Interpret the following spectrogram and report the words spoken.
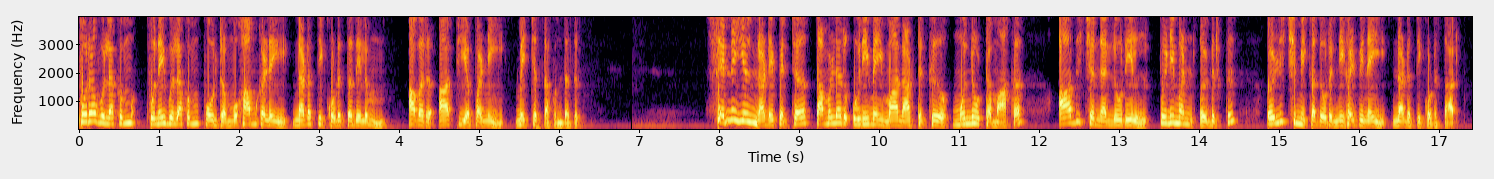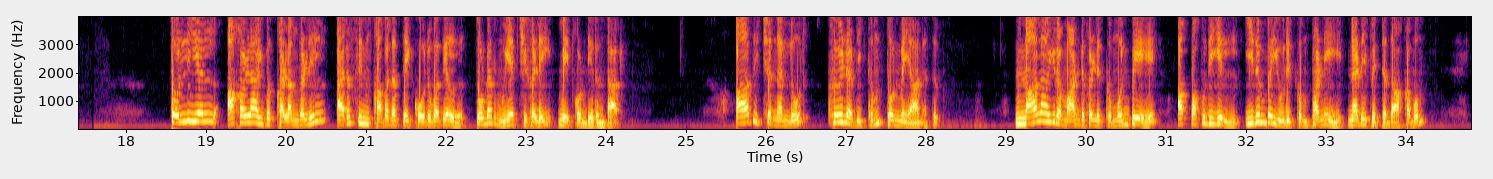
புற உலகம் புனைவுலகம் போன்ற முகாம்களை நடத்தி கொடுத்ததிலும் அவர் ஆற்றிய பணி மெச்சத்தகுந்தது. சென்னையில் நடைபெற்ற தமிழர் உரிமை மாநாட்டுக்கு முன்னோட்டமாக ஆதிச்சநல்லூரில் பிடிமண் எடுத்து எழுச்சிமிக்கதொரு நிகழ்வினை நடத்தி கொடுத்தார். தொல்லியல் அகழாய்வு களங்களில் அரசின் கவனத்தை கோருவதில் தொடர் முயற்சிகளை மேற்கொண்டிருந்தார். ஆதிச்சநல்லூர் கீழடிக்கும் தொன்மையானது. நாலாயிரம் ஆண்டுகளுக்கு முன்பே அப்பகுதியில் இரும்பை உருக்கும் பணி நடைபெற்றதாகவும்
